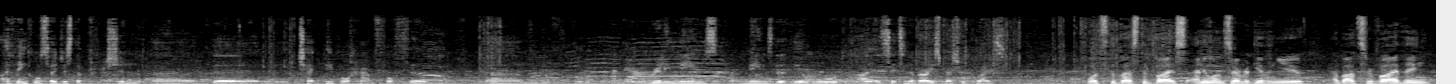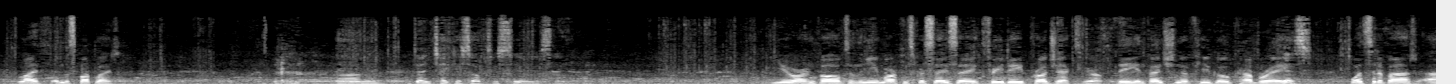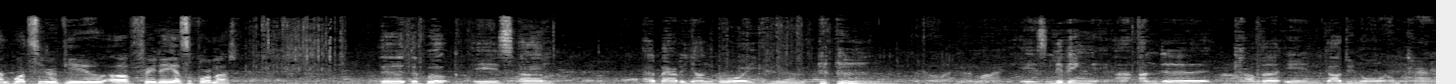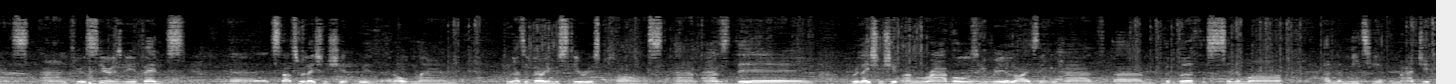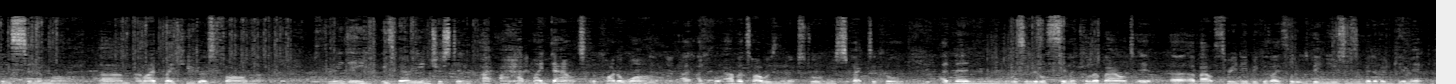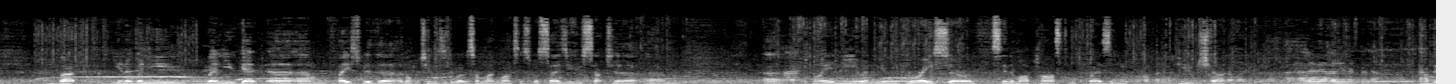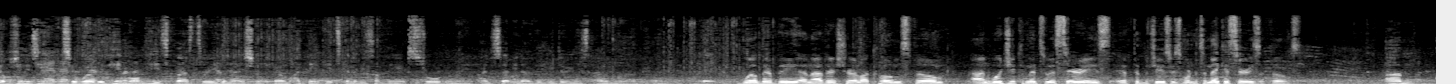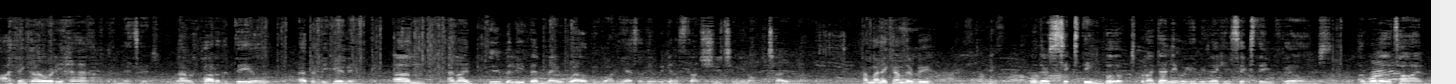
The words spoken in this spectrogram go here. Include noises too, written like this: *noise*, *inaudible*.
I think also just the passion uh, the Czech people have for film um, really means means that the award uh, sits in a very special place. What's the best advice anyone's ever given you about surviving life in the spotlight? Um, don't take yourself too seriously. You are involved in the new Martin Scorsese 3D project, Yeah. the invention of Hugo Cabret. Yes. What's it about, and what's your view of 3D as a format? The the book is um, about a young boy who *clears throat* is living uh, undercover in Gare du Nord in Paris, and through a series of events, uh, starts a relationship with an old man who has a very mysterious past. And as the relationship unravels, you realise that you have um, the birth of cinema and the meeting of magic and cinema. Um, and I play Hugo's father. 3D is very interesting. I, I had my doubts for quite a while. I, I thought Avatar was an extraordinary spectacle. I then was a little cynical about it, uh, about 3D, because I thought it was being used as a bit of a gimmick. But you know, when you when you get uh, um, faced with uh, an opportunity to work with someone like Martin Scorsese, who's such a um, a pioneer and an embracer of cinema, past and present, future, and, and have the opportunity to work with him on his first three-dimensional film, I think it's going to be something extraordinary. I certainly know he'll be doing his homework. Will there be another Sherlock Holmes film, and would you commit to a series if the producers wanted to make a series of films? Um, I think I already have committed. That was part of the deal at the beginning. Um, and I do believe there may well be one, yes. I think we're going to start shooting in October. How many can there be? Well, there are 16 books, but I don't think we're going to be making 16 films. And one at a time.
